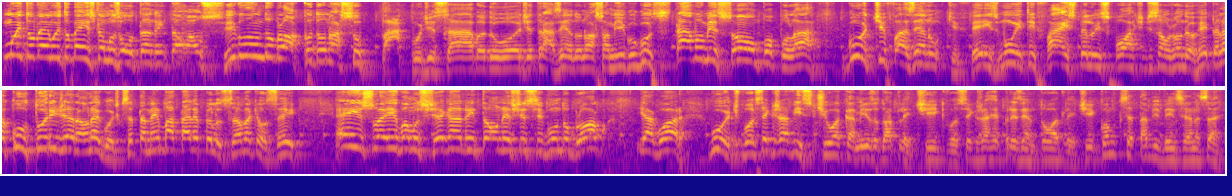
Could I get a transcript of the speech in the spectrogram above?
Muito bem, muito bem, estamos voltando então ao segundo bloco do nosso Papo de Sábado, hoje trazendo o nosso amigo Gustavo Misson Popular, Guti fazendo, que fez muito e faz pelo esporte de São João del Rei, pela cultura em geral, né Guti? Que você também batalha pelo samba, que eu sei. É isso aí, vamos chegando então neste segundo bloco. E agora, Guti, você que já vestiu a camisa do Atletique, você que já representou o Atletique, como que você está vivenciando essa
